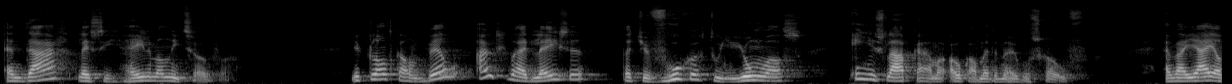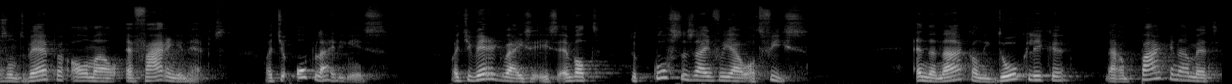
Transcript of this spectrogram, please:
En daar leest hij helemaal niets over. Je klant kan wel uitgebreid lezen dat je vroeger, toen je jong was, in je slaapkamer ook al met de meubels schoof. En waar jij als ontwerper allemaal ervaring in hebt. Wat je opleiding is, wat je werkwijze is en wat de kosten zijn voor jouw advies. En daarna kan hij doorklikken naar een pagina met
